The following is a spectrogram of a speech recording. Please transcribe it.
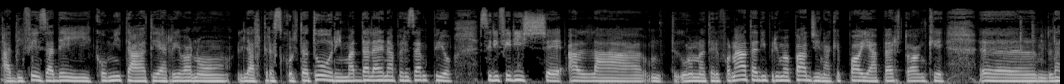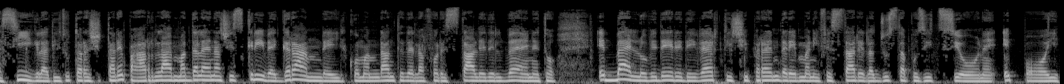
a difesa dei comitati arrivano gli altri ascoltatori. Maddalena, per esempio, si riferisce alla una telefonata di prima pagina che poi ha aperto anche eh, la sigla di tutta la città ne parla. Maddalena ci scrive: Grande il comandante della forestale del Veneto. È bello vedere dei vertici prendere e manifestare la giusta posizione. E poi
